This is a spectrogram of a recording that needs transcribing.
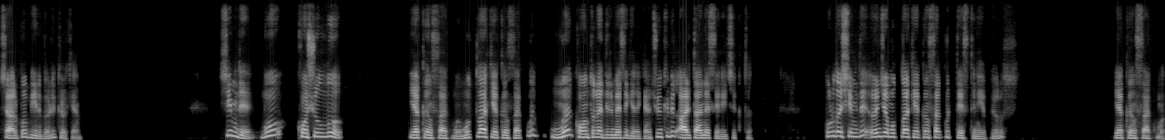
çarpı 1 bölü köken. Şimdi bu koşullu yakınsak mı, mutlak yakınsaklık mı kontrol edilmesi gereken. Çünkü bir alterne seri çıktı. Burada şimdi önce mutlak yakınsaklık testini yapıyoruz. Yakınsak mı?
